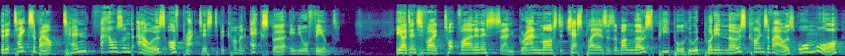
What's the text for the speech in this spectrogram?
that it takes about 10,000 hours of practice to become an expert in your field. He identified top violinists and grandmaster chess players as among those people who would put in those kinds of hours or more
